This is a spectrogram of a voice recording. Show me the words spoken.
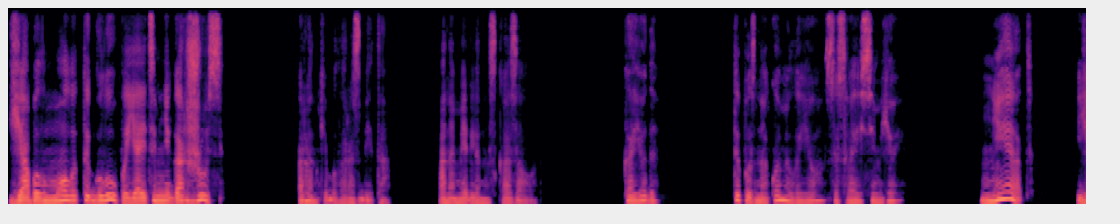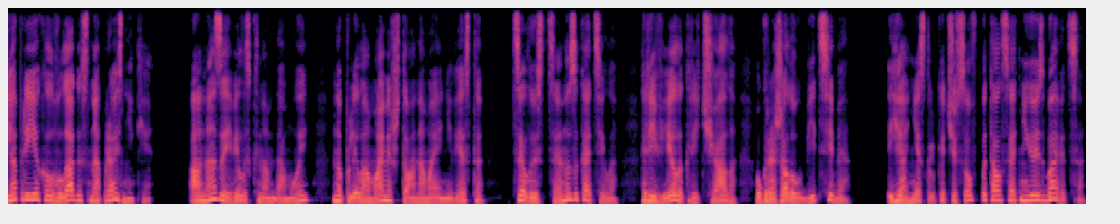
Я был молод и глуп, и я этим не горжусь. Ранки была разбита. Она медленно сказала. «Каюда, ты познакомил ее со своей семьей? «Нет, я приехал в Лагос на праздники. Она заявилась к нам домой, наплела маме, что она моя невеста, целую сцену закатила, ревела, кричала, угрожала убить себя. Я несколько часов пытался от нее избавиться.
